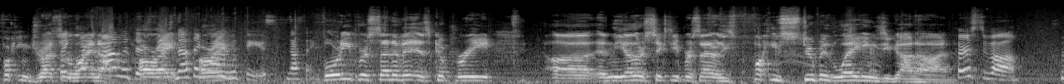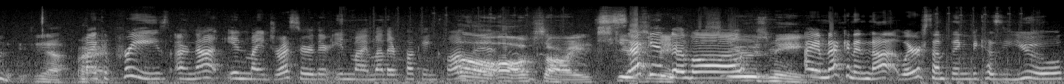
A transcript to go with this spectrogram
fucking dresser like, lineup. what's wrong with this? All right, There's nothing all wrong with these. Nothing. Forty percent of it is capri, uh, and the other sixty percent are these fucking stupid leggings you got on. First of all, Yeah. my alright. capris are not in my dresser. They're in my motherfucking closet. Oh, oh, I'm sorry. Excuse Second me. of all, excuse me. I am not gonna not wear something because you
